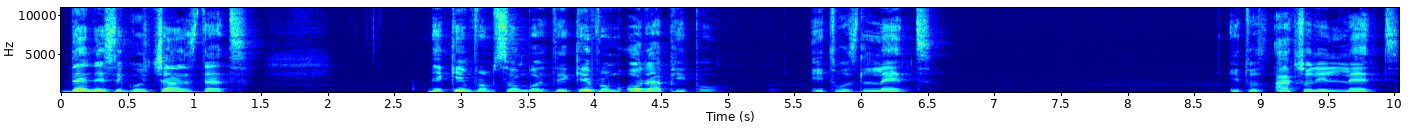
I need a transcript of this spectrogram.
then there's a good chance that they came from somebody they came from other people. It was lent. It was actually lent.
